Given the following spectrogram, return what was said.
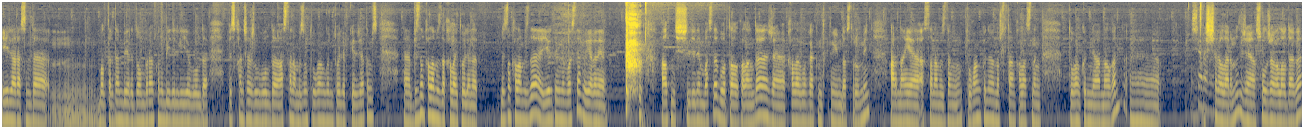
ел арасында былтырдан бері домбыра күні беделге ие болды. Біз қанша жыл болды астанамыздың туған күнін тойлап келе жатырмыз. Ә, біздің қаламызда қалай тойланады? Біздің қаламызда ертеңнен бастап яғни алтыншы шілдеден бастап орталық алаңда жаңа қалалық әкімдіктің ұйымдастыруымен арнайы астанамыздың туған күні нұр сұлтан қаласының туған күніне арналған ә, іс шараларымыз жаңағы сол жағалаудағы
